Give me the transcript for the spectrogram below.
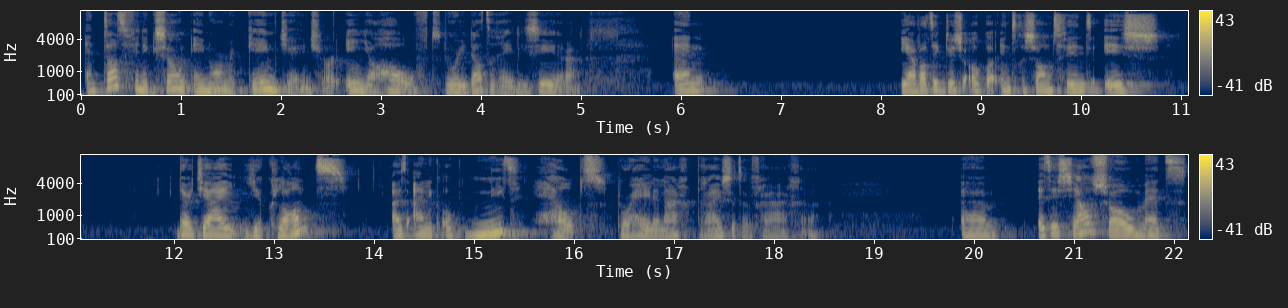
En dat vind ik zo'n enorme game changer in je hoofd door je dat te realiseren. En ja, wat ik dus ook wel interessant vind, is dat jij je klant uiteindelijk ook niet helpt door hele lage prijzen te vragen. Ehm, het is zelfs zo met.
